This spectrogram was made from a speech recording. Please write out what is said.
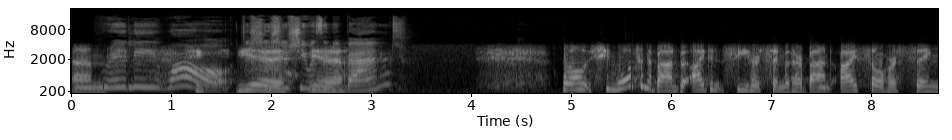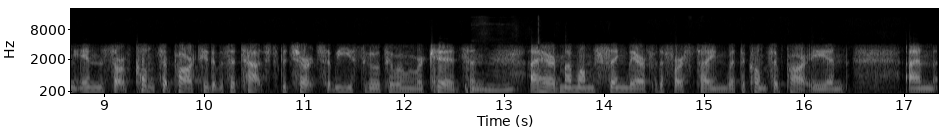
and Really? Wow. She- Did she, yeah, so she was in a band? Well, she was in a band, but I didn't see her sing with her band. I saw her sing in the sort of concert party that was attached to the church that we used to go to when we were kids, and Mm-hmm. I heard my mum sing there for the first time with the concert party, and and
